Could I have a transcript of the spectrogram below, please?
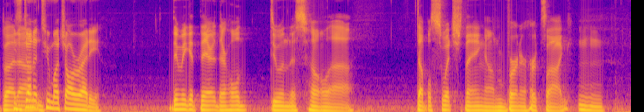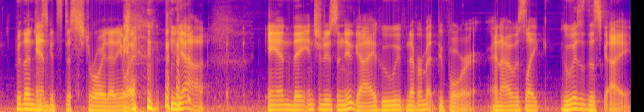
But He's done um, it too much already. Then we get their their whole doing this whole uh, double switch thing on Werner Herzog. hmm Who then just And- gets destroyed anyway. yeah. And they introduce a new guy who we've never met before. And I was like, who is this guy?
